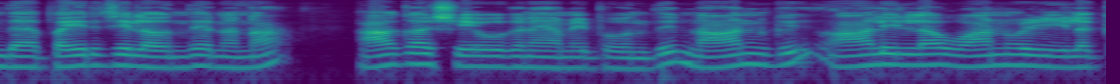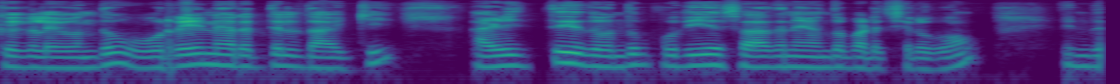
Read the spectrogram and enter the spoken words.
இந்த பயிற்சியில் வந்து என்னென்னா ஆகாஷ் ஏவுகணை அமைப்பு வந்து நான்கு ஆளில்லா வான்வழி இலக்குகளை வந்து ஒரே நேரத்தில் தாக்கி அழித்து இது வந்து புதிய சாதனை வந்து படைச்சிருக்கோம். இந்த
